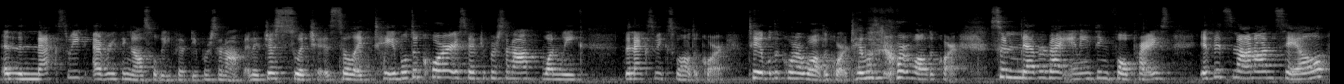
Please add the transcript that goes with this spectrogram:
and the next week everything else will be 50% off, and it just switches. So like table decor is 50% off one week, the next week's wall decor. Table decor, wall decor, table decor, wall decor. So never buy anything full price. If it's not on sale,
